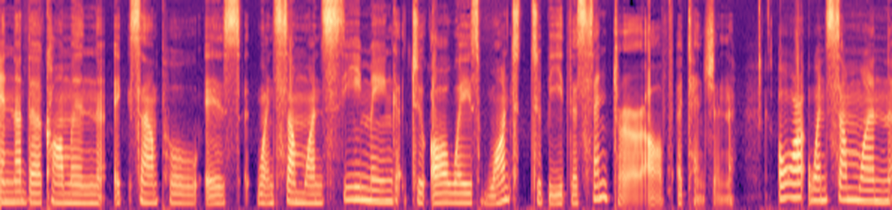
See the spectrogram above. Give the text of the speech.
Another common example is when someone seeming to always want to be the center of attention. Or when someone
